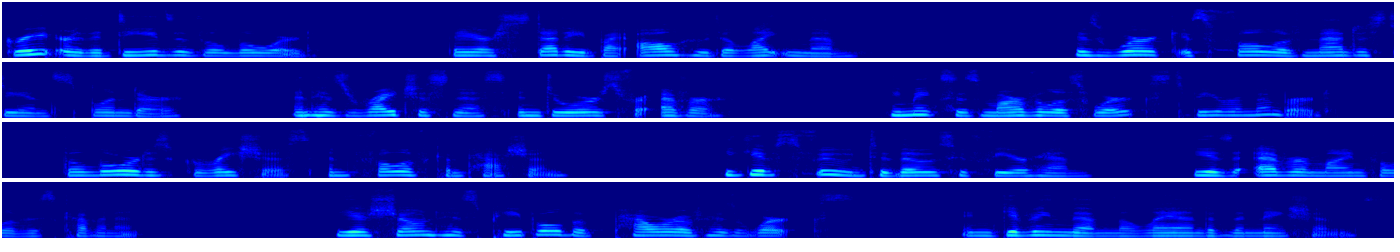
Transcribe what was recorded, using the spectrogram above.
Great are the deeds of the Lord. They are studied by all who delight in them. His work is full of majesty and splendor, and his righteousness endures forever. He makes his marvelous works to be remembered. The Lord is gracious and full of compassion. He gives food to those who fear him. He is ever mindful of his covenant. He has shown his people the power of his works in giving them the land of the nations.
